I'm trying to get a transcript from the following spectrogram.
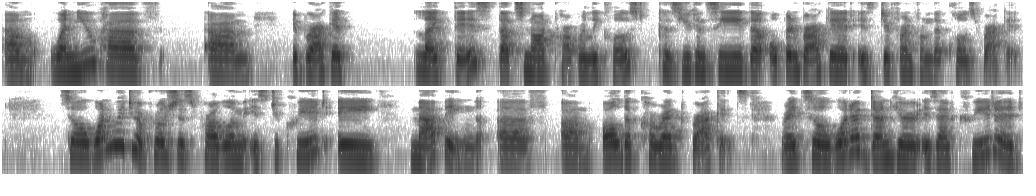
um, when you have um, a bracket like this that's not properly closed because you can see the open bracket is different from the closed bracket. So one way to approach this problem is to create a mapping of um, all the correct brackets, right? So what I've done here is I've created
